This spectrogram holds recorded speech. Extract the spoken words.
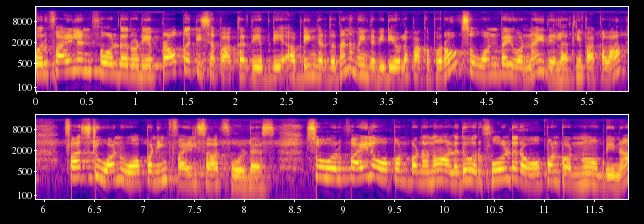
ஒரு ஃபைல் அண்ட் ஃபோல்டருடைய ப்ராப்பர்ட்டிஸை பார்க்குறது எப்படி அப்படிங்கிறத தான் நம்ம இந்த வீடியோவில் பார்க்க போகிறோம் ஸோ ஒன் பை ஒன்னாக இது எல்லாத்தையும் பார்க்கலாம். First one opening files or folders so ஒரு ஃபைலை ஓப்பன் பண்ணணும் அல்லது ஒரு ஃபோல்டரை ஓப்பன் பண்ணணும் அப்படின்னா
